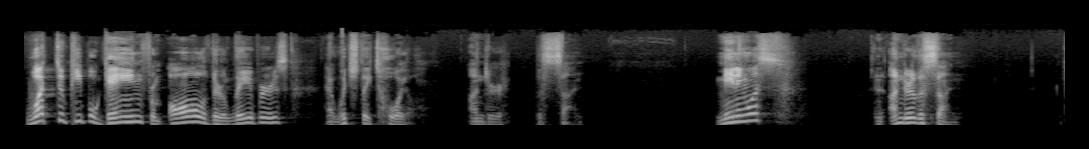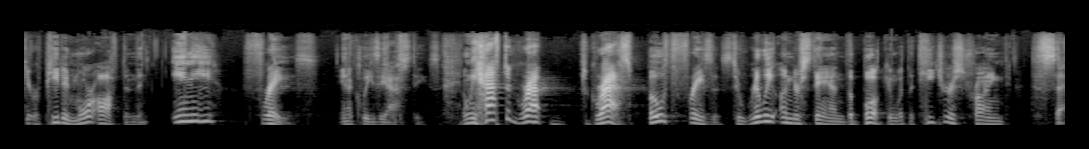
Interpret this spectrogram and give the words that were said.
What do people gain from all of their labors at which they toil under the sun? Meaningless and under the sun get repeated more often than any phrase in Ecclesiastes. And we have to gra- grasp both phrases to really understand the book and what the teacher is trying to say.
